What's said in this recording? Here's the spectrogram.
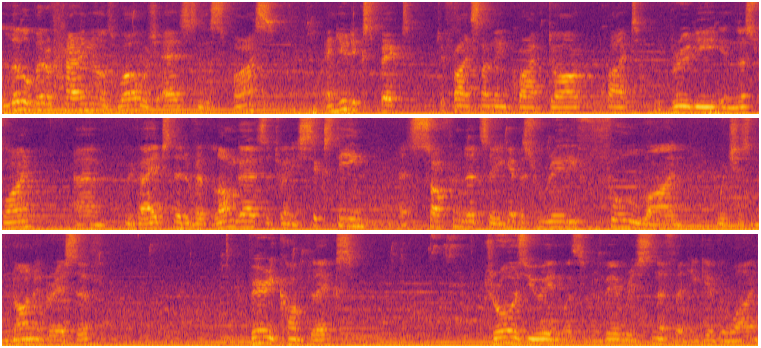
a little bit of caramel as well, which adds to the spice. And you'd expect to find something quite dark, quite broody in this wine. Um, we've aged it a bit longer, it's a 2016 and softened it so you get this really full wine which is non-aggressive very complex draws you in with sort of every sniff that you give the wine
